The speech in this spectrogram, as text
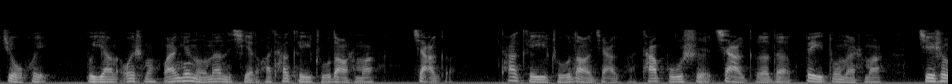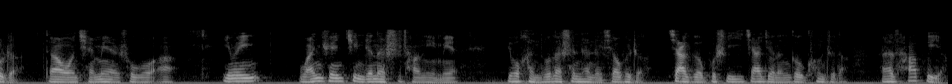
就会不一样的。为什么？完全垄断的企业的话，它可以主导什么价格？它可以主导价格，它不是价格的被动的什么接受者。对吧？我前面也说过啊，因为完全竞争的市场里面有很多的生产者、消费者。价格不是一家就能够控制的，而它不一样。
